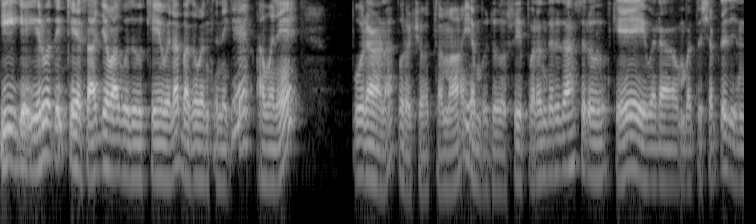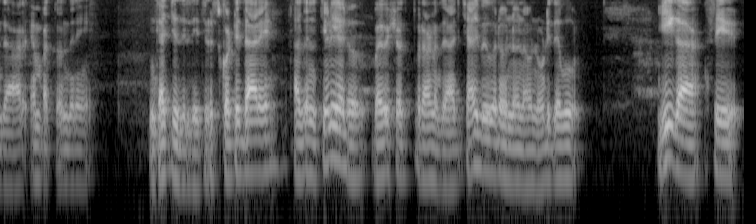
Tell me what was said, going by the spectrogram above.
ಹೀಗೆ ಇರುವುದಕ್ಕೆ ಸಾಧ್ಯವಾಗುವುದು ಕೇವಲ ಭಗವಂತನಿಗೆ, ಅವನೇ ಪುರಾಣ ಪುರುಷೋತ್ತಮ ಎಂಬುದು. ಶ್ರೀ ಪುರಂದರದಾಸರು ಕೇವಲ ಒಂಬತ್ತು ಶಬ್ದದಿಂದ ಎಂಬತ್ತೊಂದನೇ ಗಜ್ಜದಲ್ಲಿ ತಿಳಿಸಿಕೊಟ್ಟಿದ್ದಾರೆ. ಅದನ್ನು ತಿಳಿಯಲು ಭವಿಷ್ಯತ್ ಪುರಾಣದ ಅಧ್ಯಾಯ ವಿವರವನ್ನು ನಾವು ನೋಡಿದೆವು. ಈಗ ಶ್ರೀ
